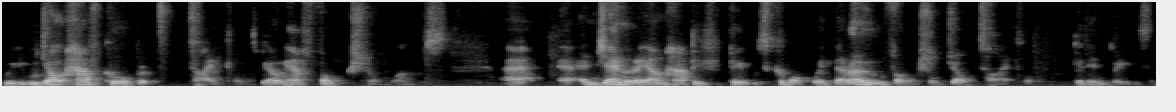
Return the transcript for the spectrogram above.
We, we don't have corporate titles. We only have functional ones. Uh, and generally, I'm happy for people to come up with their own functional job title within reason.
